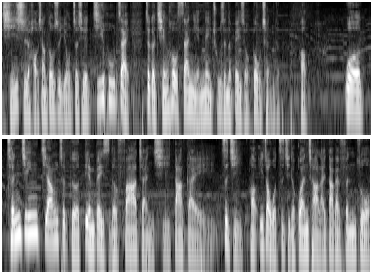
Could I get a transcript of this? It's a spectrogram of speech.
其实好像都是由这些几乎在这个前后三年内出生的贝斯手构成的。好，我曾经将这个电贝斯的发展期大概自己好依照我自己的观察来大概分作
